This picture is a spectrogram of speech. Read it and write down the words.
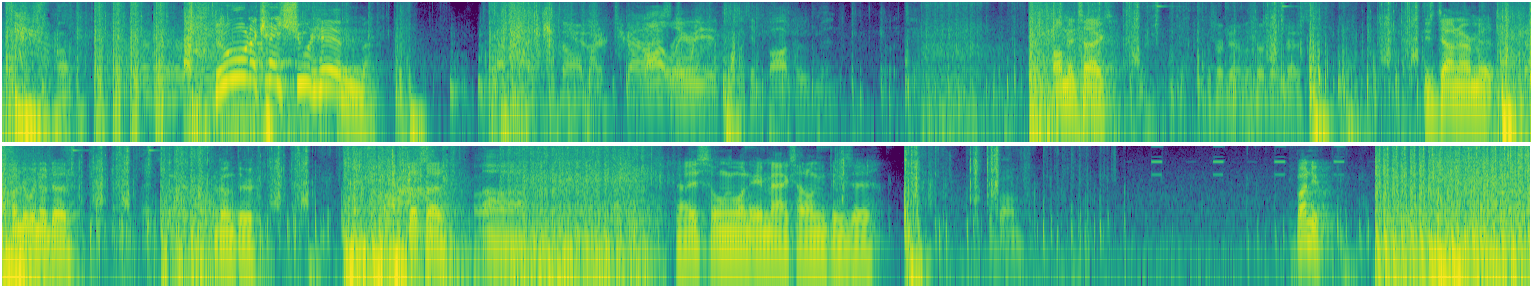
there, hurry. Dude, I can't shoot him! No, my god. Bot bro. lariat. Fucking bot movement. All mid tagged. Let's go down, let's go down, guys. He's down our mid. Under window dead. I'm going through. Left side. Ah. Nice. Only one A max. I don't even think he's A. The bomb. Behind you.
